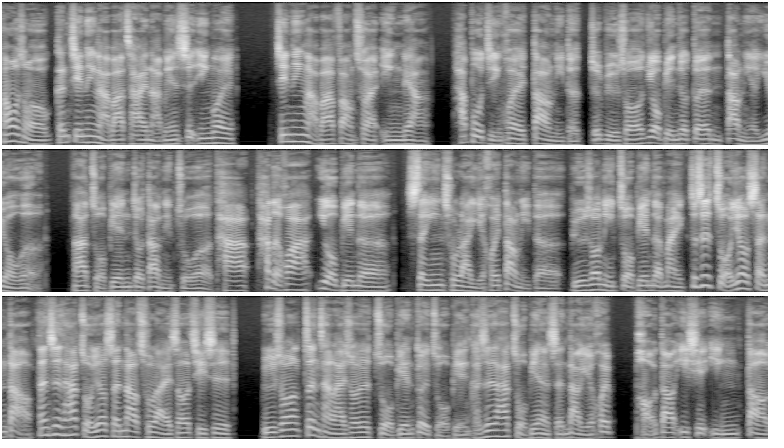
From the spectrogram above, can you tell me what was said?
那为什么跟监听喇叭差在哪边？是因为监听喇叭放出来音量，它不仅会到你的，就比如说右边就对到你的右耳，那左边就到你左耳。它它的话，右边的声音出来也会到你的，比如说你左边的麦，就是左右声道。但是它左右声道出来的时候，其实比如说正常来说是左边对左边，可是它左边的声道也会跑到一些音到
